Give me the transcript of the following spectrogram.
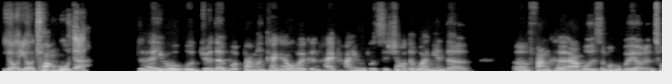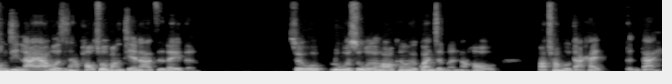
有有窗户的，对，因为我我觉得我把门开开，我会更害怕，因为不知晓得外面的。呃，房客啊，或者什么，会不会有人冲进来啊，或者是他跑错房间啊之类的？所以，我如果是我的话，我可能会关着门，然后把窗户打开等待，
